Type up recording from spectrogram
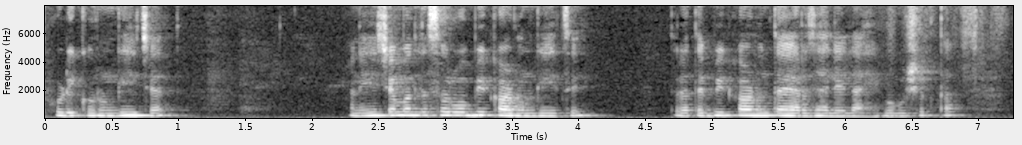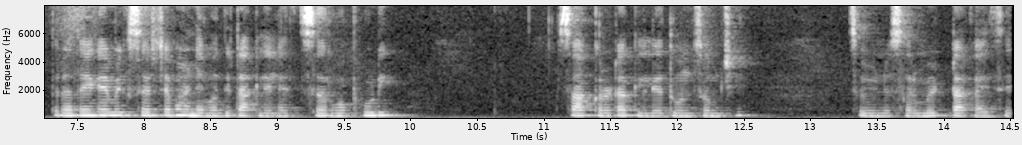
फोडी करून घ्यायच्यात. आणि ह्याच्यामधलं सर्व बी काढून घ्यायचे. तर आता बी काढून तयार झालेलं आहे बघू शकता. तर आता एका मिक्सरच्या भांड्यामध्ये टाकलेल्या आहेत सर्व फोडी. साखर टाकलेली आहे दोन चमचे. चवीनुसार मीठ टाकायचे.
